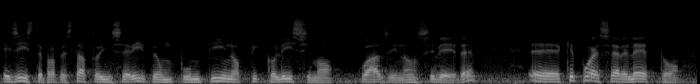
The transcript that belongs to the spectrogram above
Esiste proprio, è stato inserito un puntino piccolissimo, quasi non si vede, eh, che può essere letto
